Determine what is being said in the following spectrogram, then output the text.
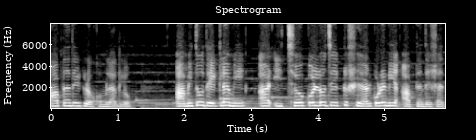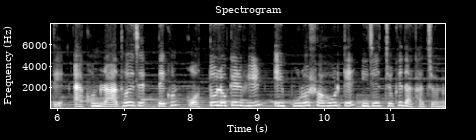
আপনাদের কীরকম লাগল। আমি তো দেখলামই, আর ইচ্ছেও করল যে একটু শেয়ার করে নিই আপনাদের সাথে। এখন রাত হয়েছে, দেখুন কত লোকের ভিড় এই পুরো শহরকে নিজের চোখে দেখার জন্য।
